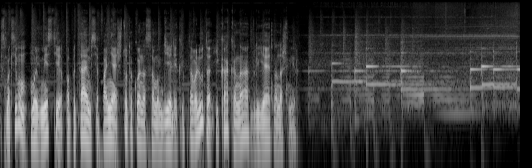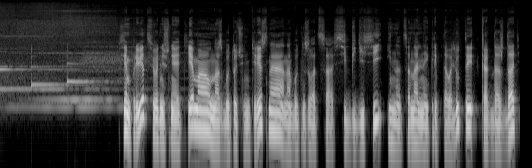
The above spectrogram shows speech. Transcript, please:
С Максимом мы вместе попытаемся понять, что такое на самом деле криптовалюта и как она влияет на наш мир. Всем привет! Сегодняшняя тема у нас будет очень интересная. Она будет называться CBDC и национальные криптовалюты. Когда ждать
